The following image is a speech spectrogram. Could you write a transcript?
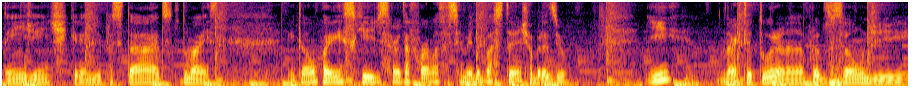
tem gente querendo ir para cidades e tudo mais. Então é um país que de certa forma se assemelha bastante ao Brasil. E na arquitetura, né, na produção de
